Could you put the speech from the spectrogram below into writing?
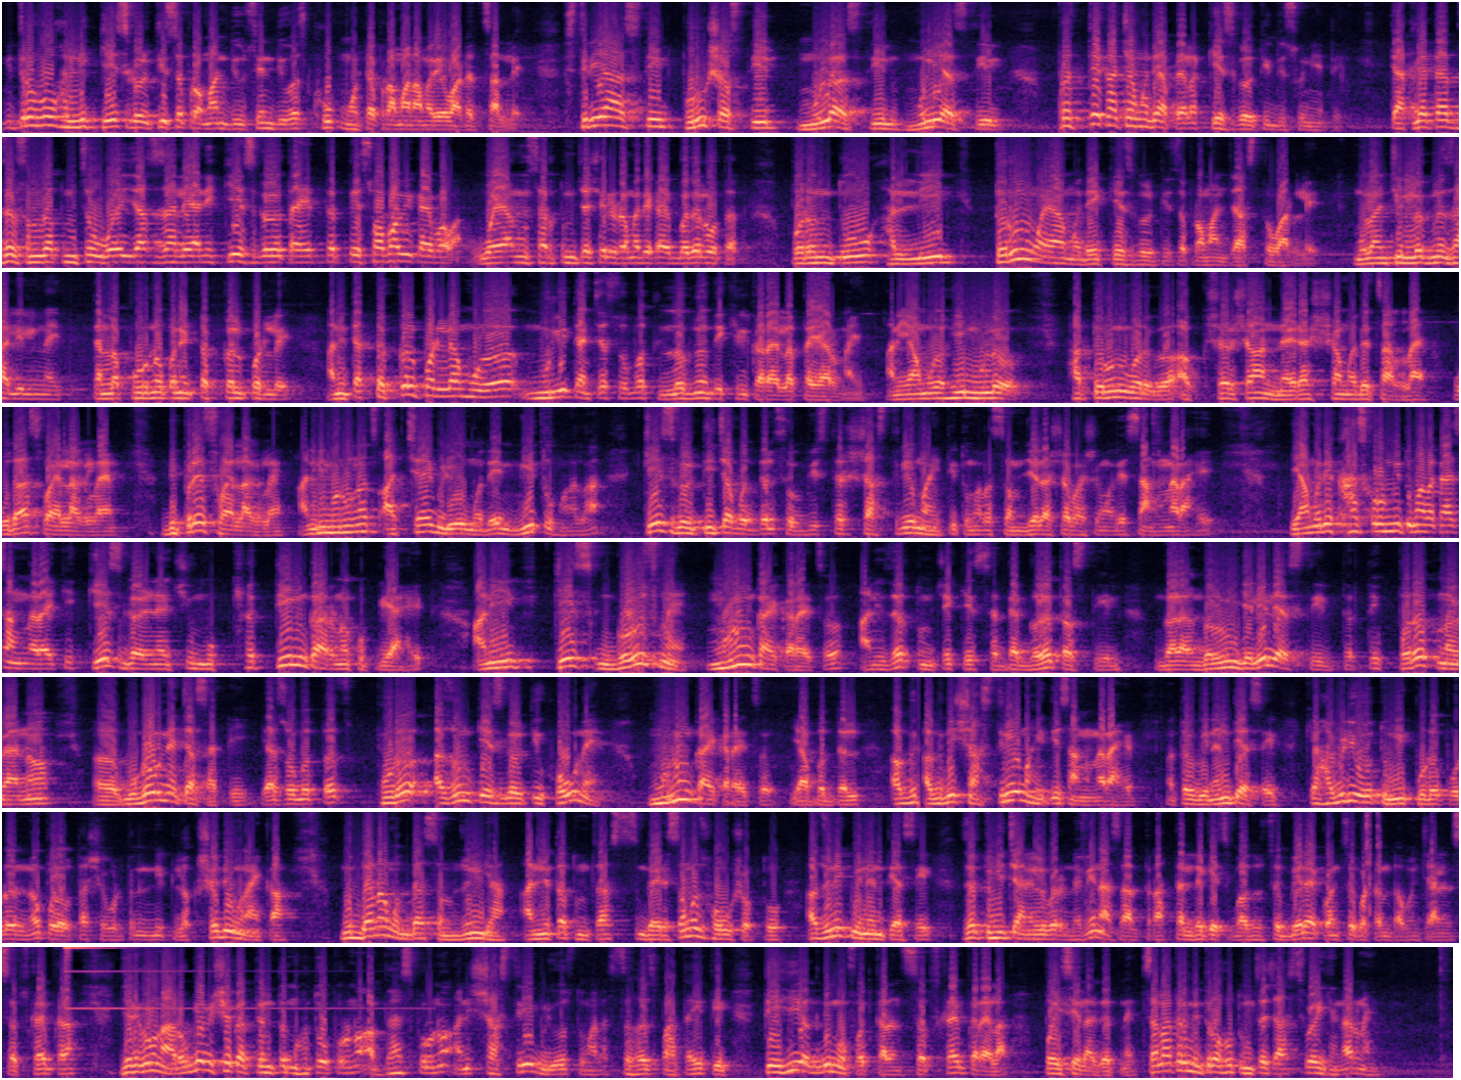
मित्र हो हल्ली केस गळतीचं प्रमाण दिवसेंदिवस खूप मोठ्या प्रमाणामध्ये वाढत चाललंय. स्त्रिया असतील पुरुष असतील मुलं असतील मुली असतील प्रत्येकाच्या मध्ये आपल्याला केस गळती दिसून येते. त्यातल्या त्यात जर समजा तुमचं वय जास्त झाले आणि केस गळत आहेत तर ते स्वाभाविक आहे बाबा. वयानुसार तुमच्या शरीरामध्ये काही बदल होतात. परंतु हल्ली तरुण वयामध्ये केस गळतीचं प्रमाण जास्त वाढले मुलांची लग्न झालेली नाहीत. त्यांना पूर्णपणे टक्कल पडले आणि त्या टक्कल पडल्यामुळं मुली त्यांच्यासोबत लग्न देखील करायला तयार नाहीत. आणि यामुळं ही मुलं हा तरुण वर्ग अक्षरशः नैराश्यामध्ये चाललाय उदास व्हायला लागलाय डिप्रेस व्हायला लागलाय. आणि म्हणूनच आजच्या व्हिडिओमध्ये मी तुम्हाला केस गळतीच्या बद्दल सविस्तर शास्त्रीय माहिती तुम्हाला समजेल अशा भाषेमध्ये सांगणार आहे. यामध्ये खास करून मी तुम्हाला काय सांगणार आहे की केस गळण्याची मुख्य तीन कारणं कुठली आहेत? आणि केस गळूच नाही म्हणून काय करायचं? आणि जर तुमचे केस सध्या गळत असतील गळ गळून गेलेले असतील तर ते परत नव्यानं उगवण्याच्यासाठी यासोबतच पुढं अजून केस गळती होऊ नये. म्हणून काय करायचं? याबद्दल अग अगदी शास्त्रीय माहिती सांगणार आहे. मात्र विनंती असेल की हा व्हिडिओ तुम्ही पुढं पुढं न पळवता शेवटपर्यंत नीट लक्ष देऊन ऐका मुद्दा ना मुद्दा समजून घ्या. अन्यथा तुमचा गैरसमज होऊ शकतो. अजून एक विनंती असेल जर तुम्ही चॅनलवर नवीन असाल तर आता लगेच बाजूचं बेल आयकॉनचं बटन दाबून चॅनल सबस्क्राईब करा. जेणेकरून आरोग्यविषयक अत्यंत महत्त्वपूर्ण अभ्यासपूर्ण आणि शास्त्रीय व्हिडिओज तुम्हाला सहज पाहता येतील. तेही अगदी मोफत कारण सबस्क्राईब करायला पैसे लागत नाही चला तर मित्र हो तुमचा जास्त वेळ घेणार नाही.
